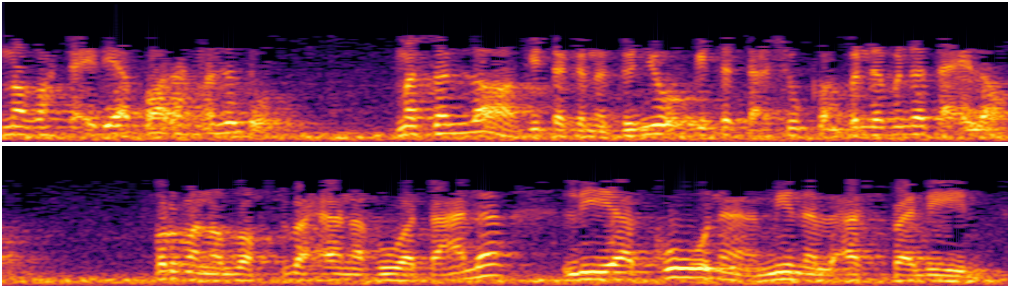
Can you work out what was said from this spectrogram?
Marah tak ada apa dah masa tu. Masalah kita kena tunjuk kita tak suka benda-benda tak elok. Firman Allah Subhanahu wa taala liyakuna minal asfalin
